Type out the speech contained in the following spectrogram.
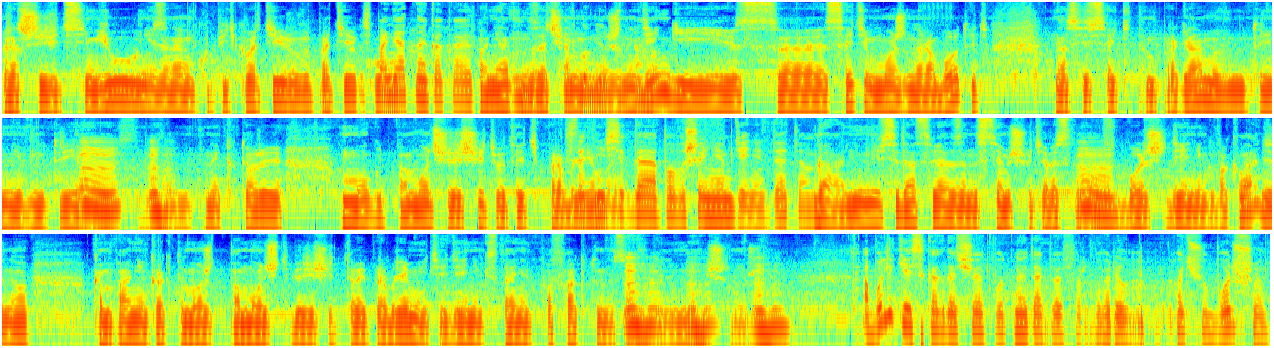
расширить семью, не знаю, купить квартиру в ипотеку. То понятная какая-то. Понятно, зачем им нужны ага. деньги, и с, с этим можно работать. У нас есть всякие там программы внутренние, внутри, mm-hmm. дополнительные, которые могут помочь решить вот эти проблемы. Кстати, не всегда повышением денег, да? Там? Да, они не всегда связаны с тем, что у тебя становится mm-hmm. больше денег в окладе, но компания как-то может помочь тебе решить твои проблемы, и тебе денег станет по факту на самом mm-hmm. деле меньше mm-hmm. нужно. Mm-hmm. А были кейсы, когда человек вот на этапе офер говорил, хочу больше,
